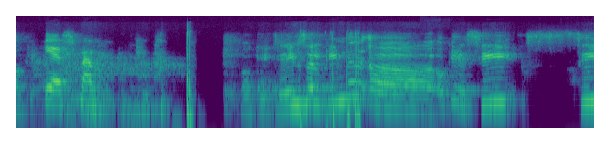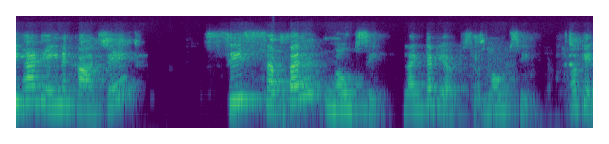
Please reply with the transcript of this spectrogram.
Okay. Yes, ma'am. Okay. Einzelkind. Uh, okay. She she had eine Katze. Sie suppel Mautsi. Like that you have to say Mautsi. Okay.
